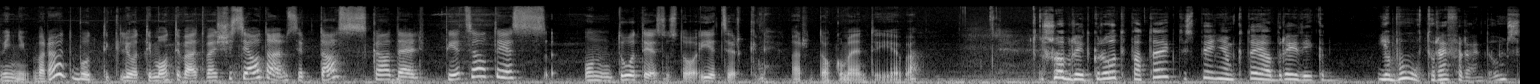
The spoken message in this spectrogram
viņi varētu būt tik ļoti motivēti, vai šis jautājums ir tas, kādēļ piecelties un doties uz to iecirkni ar dokumentu ievā. Šobrīd grūti pateikt. Es pieņemu, ka tajā brīdī, kad ja būtu referendums,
